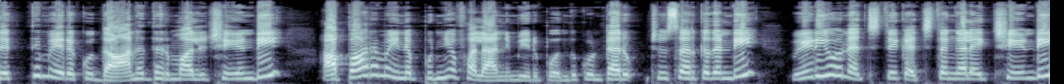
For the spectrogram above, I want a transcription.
శక్తి మేరకు దాన ధర్మాలు చేయండి. అపారమైన పుణ్యఫలాన్ని మీరు పొందుకుంటారు. చూశారు కదండి? వీడియో నచ్చితే ఖచ్చితంగా లైక్ చేయండి.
